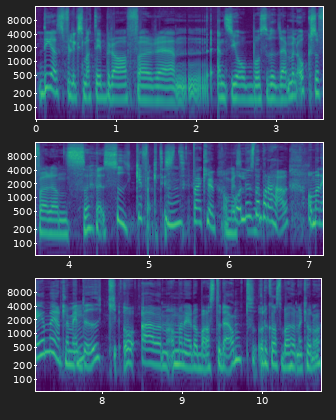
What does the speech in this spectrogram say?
Dels för liksom att det är bra för ens jobb och så vidare men också för ens psyke faktiskt. Mm, verkligen. Och lyssna på det här. Om man är medlem i mm. DIK och även om man är då bara student och det kostar bara 100 kronor.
